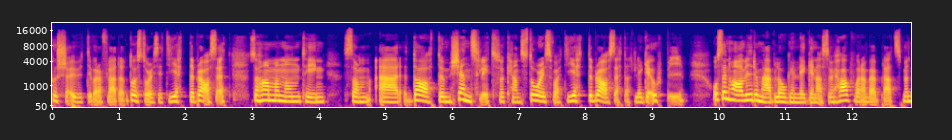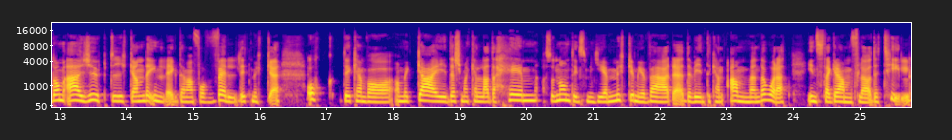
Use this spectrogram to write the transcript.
pusha ut i våra flöden. Då är stories ett jättebra sätt. Så har man någonting som är datumkänsligt så kan stories vara ett jättebra sätt att lägga upp i. Och sen har vi de här blogginläggen som vi har på vår webbplats, men de är djupdykande inlägg där man får väldigt mycket. Och det kan vara ja, med guider som man kan ladda hem, alltså någonting som ger mycket mer värde där vi inte kan använda vårt Instagramflöde till.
